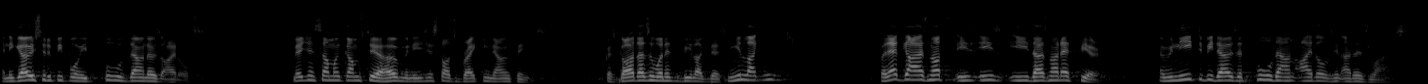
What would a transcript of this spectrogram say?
And he goes to the people and he pulls down those idols. Imagine someone comes to your home and he just starts breaking down things. Because God doesn't want it to be like this. And you're like, but that guy is not, he's, he's, he does not have fear. And we need to be those that pull down idols in others' lives.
